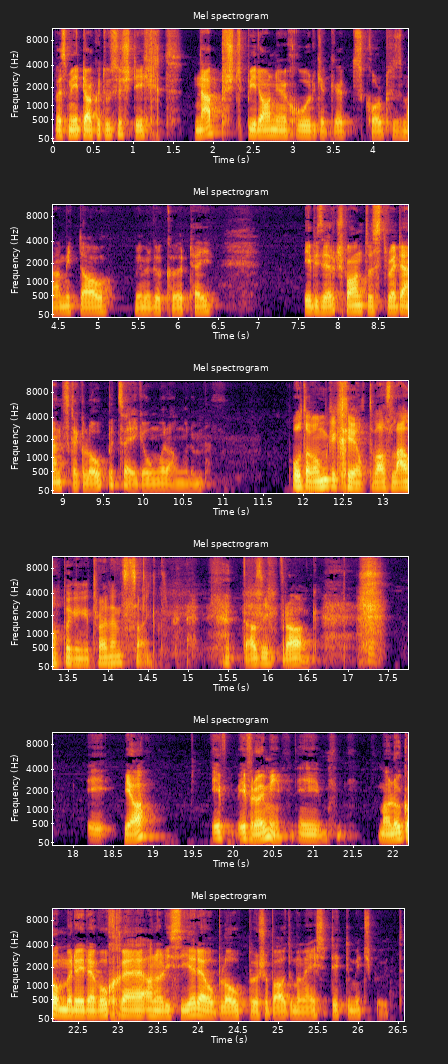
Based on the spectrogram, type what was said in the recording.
Was mir da gerade raussticht, nebst Piranha Chur gegen das Corpus Memmital, wie wir gerade gehört haben, ich bin sehr gespannt, was die Red Ants gegen Laupen zeigen, unter anderem. oder umgekehrt, was Laupen gegen Tridents zeigt. Das ist die Frage. Ich, ja, ich, ich freue mich. Ich, mal schauen, ob wir in einer Woche analysieren, ob Laupen schon bald um den Meistertitel mitspielt.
